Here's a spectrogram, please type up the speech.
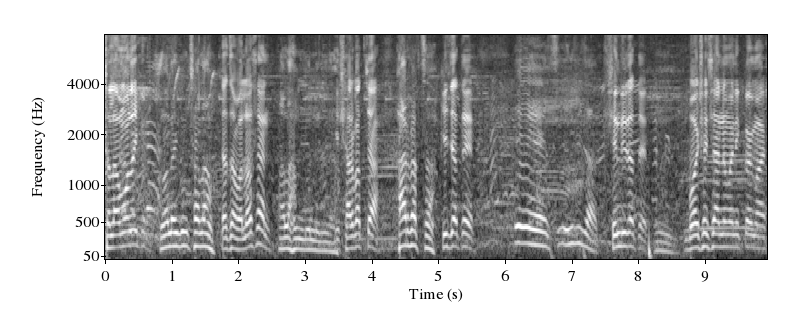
সালাম আলাইকুম। ওয়ালাইকুম সালাম। চাচা ভালো আছেন? আলহামদুলিল্লাহ। কি সার বাচ্চা? হার বাচ্চা। কি জাতের? এ জাত। সিন্ধি জাতের? বয়স হয়েছে আনুমানিক কয় মাস?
